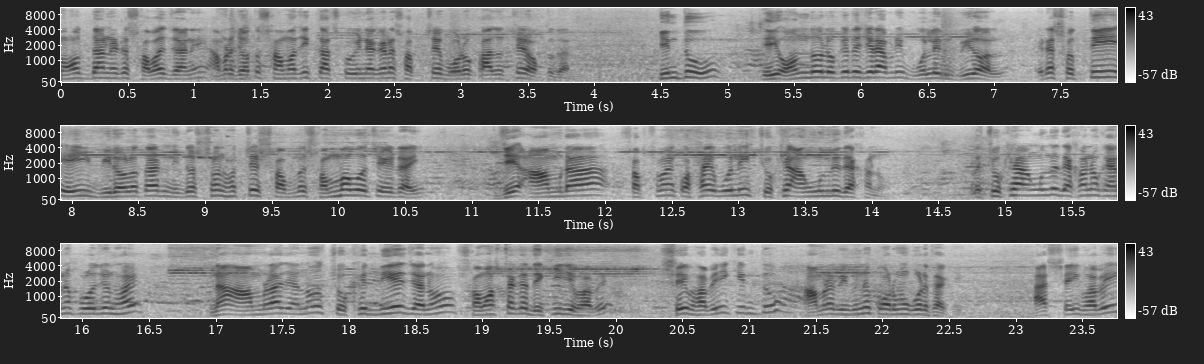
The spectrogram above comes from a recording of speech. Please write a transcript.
মহৎদান, এটা সবাই জানে। আমরা যত সামাজিক কাজ করি না কেন, সবচেয়ে বড় কাজ হচ্ছে রক্তদান। কিন্তু এই অন্ধ লোকেদের যেটা আপনি বললেন বিরল, এটা সত্যি এই বিরলতার নিদর্শন হচ্ছে সম্ভব হচ্ছে এটাই, যে আমরা সবসময় কথাই বলি চোখে আঙুল দিয়ে দেখানো। চোখে আঙুল দিয়ে দেখানো কেন প্রয়োজন হয়? না, আমরা যেন চোখে দিয়ে যেন সমাজটাকে দেখি যেভাবে, সেভাবেই কিন্তু আমরা বিভিন্ন কর্ম করে থাকি। আর সেইভাবেই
